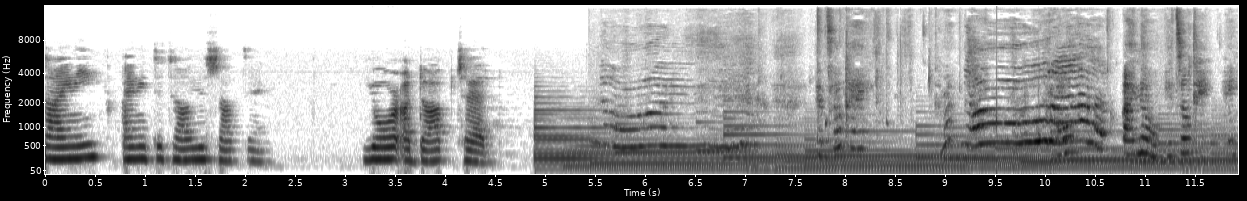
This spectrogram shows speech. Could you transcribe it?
Tiny, I need to tell you something. You're adopted. No. It's okay. Come on. No. I know, it's okay. Hey,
